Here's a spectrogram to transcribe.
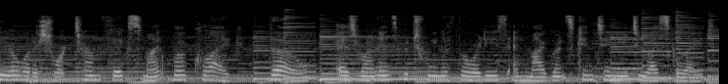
Unclear what a short-term fix might look like, though, as run-ins between authorities and migrants continue to escalate.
